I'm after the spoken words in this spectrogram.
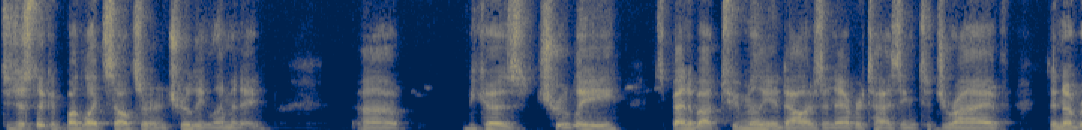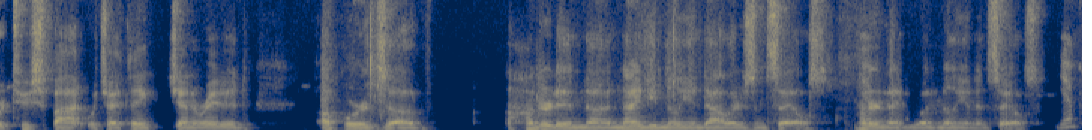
to just look at bud light seltzer and truly lemonade uh, because truly spent about $2 million in advertising to drive the number two spot, which I think generated upwards of 190 million dollars in sales, 191 million in sales. Yep.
